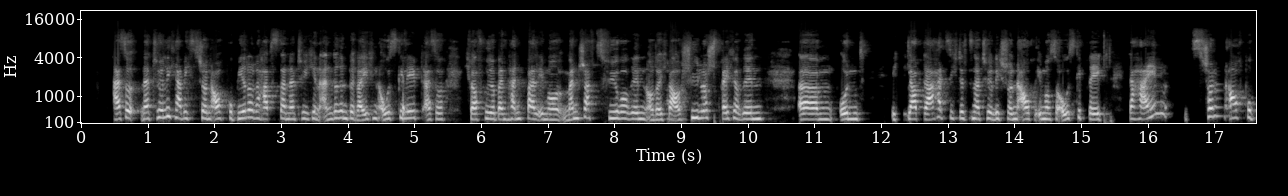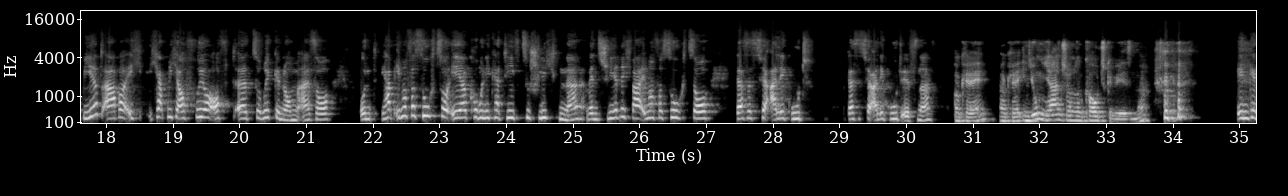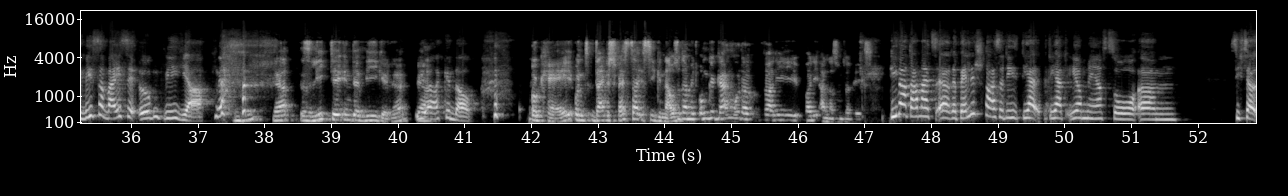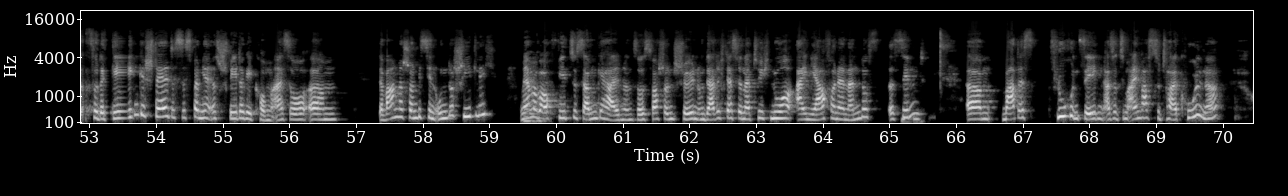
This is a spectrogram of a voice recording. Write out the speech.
Also natürlich habe ich es schon auch probiert oder habe es dann natürlich in anderen Bereichen ausgelebt. Also ich war früher beim Handball immer Mannschaftsführerin oder ich war auch Schülersprecherin. Ähm, und ich glaube, da hat sich das natürlich schon auch immer so ausgeprägt. Daheim schon auch probiert, aber ich, ich habe mich auch früher oft äh, zurückgenommen. Also und ich habe immer versucht, so eher kommunikativ zu schlichten. Ne? Wenn es schwierig war, immer versucht, so, dass es für alle gut, dass es für alle gut ist. Ne? Okay, okay. In jungen Jahren schon so ein Coach gewesen, ne? in gewisser Weise irgendwie ja. Mhm. Ja, das liegt dir in der Wiege, ne? Ja, ja genau. Okay, und deine Schwester, ist sie genauso damit umgegangen oder war die, war die anders unterwegs? Die war damals äh, rebellischer, also die, die, die hat eher mehr so ähm, sich da so dagegen gestellt. Das ist bei mir erst später gekommen. Also ähm, da waren wir schon ein bisschen unterschiedlich. Wir ja. haben aber auch viel zusammengehalten und so. Es war schon schön. Und dadurch, dass wir natürlich nur ein Jahr voneinander äh, sind, mhm. ähm, war das Fluch und Segen. Also zum einen war es total cool, ne?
